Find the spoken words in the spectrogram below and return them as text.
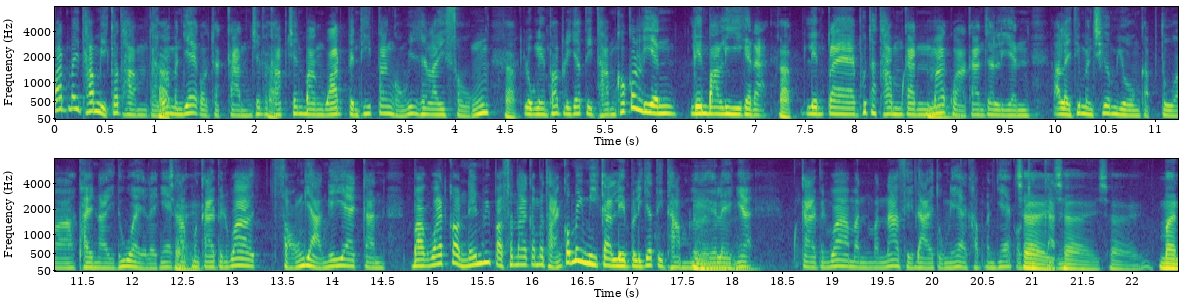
วัดไม่ทำอีกก็ทำแต่ว่ามันแยกออกจากกันใช่ไหมครับ เช่นบางวัดเป็นที่ตั้งของวิทยาลัยสงฆ์ครับโรงเรียนพระปริยัติธรรมเขาก็เรียนเรียนบาลีกันอะครับเรียนแปลพุทธธรรมกันมากกว่าการจะเรียนอะไรที่มันเชื่อมโยงกับตัวภายในด้วยอะไรเงี้ยครับใช่มันกลายเป็นว่าสองอย่างเนี้แยกกัน บางวัดก็เน้นวิปัสสนากรรมฐานก็ไม่มีการเรียนปริยัติธรรมเลยอะไรเงี้ย กลายเป็นว่ามันมันน่าเสียดายตรงเนี้ยครับ มันแยกออกใช่จากกันใช่ใช่มัน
